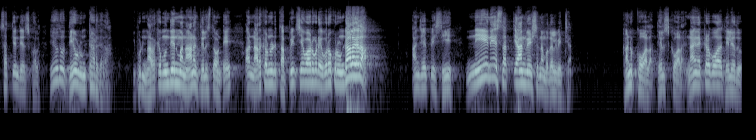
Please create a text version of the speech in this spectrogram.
సత్యం తెలుసుకోవాలి? ఏదో దేవుడు ఉంటాడు కదా. ఇప్పుడు నరకం ఉంది అని మా నాన్నకు తెలుస్తూ ఉంటే ఆ నరకం నుండి తప్పించేవాడు కూడా ఎవరో ఒకరు ఉండాలి కదా అని చెప్పేసి నేనే సత్యాన్వేషణ మొదలుపెట్టాను కనుక్కోవాలా? తెలుసుకోవాలా? నేను ఎక్కడ పోవాలో తెలియదు.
